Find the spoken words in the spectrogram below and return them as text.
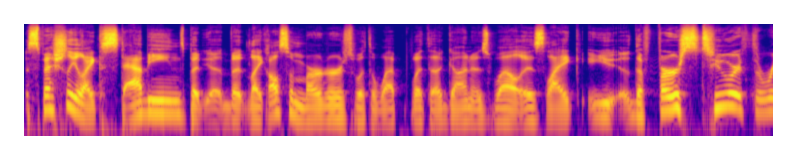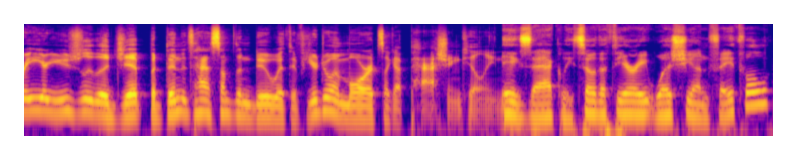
especially like stabbings, but uh, but like also murders with a wep- with a gun as well? Is like you the first two or three are usually legit, but then it has something to do with if you're doing more, it's like a passion killing. Exactly. So the theory was she unfaithful?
